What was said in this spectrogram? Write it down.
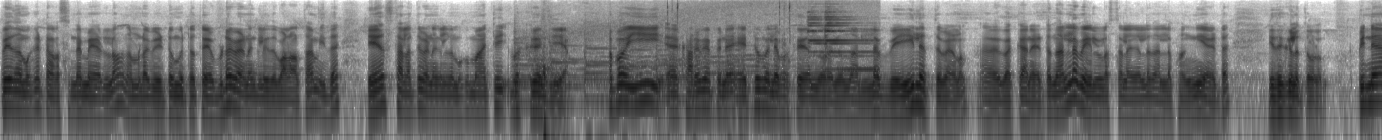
അപ്പോൾ ഇത് നമുക്ക് ടെറസിന്റെ മേളിലോ നമ്മുടെ വീട്ടുമുറ്റത്തോ എവിടെ വേണമെങ്കിലും ഇത് വളർത്താം. ഇത് ഏത് സ്ഥലത്ത് വേണമെങ്കിലും നമുക്ക് മാറ്റി വെക്കുകയും ചെയ്യാം. അപ്പോൾ ഈ കറിവേപ്പിന് ഏറ്റവും വലിയ പ്രത്യേകത എന്ന് പറയുന്നത് നല്ല വെയിലത്ത് വേണം വെക്കാനായിട്ട്. നല്ല വെയിലുള്ള സ്ഥലങ്ങളിൽ നല്ല ഭംഗിയായിട്ട് ഇത് കിളുത്തോളും. പിന്നെ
